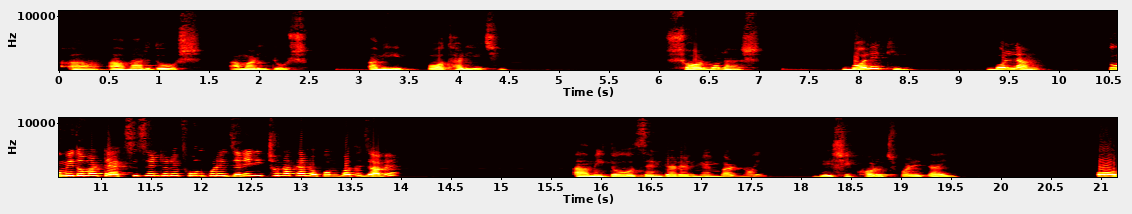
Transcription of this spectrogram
"আ- আমার দোষ, আমারই দোষ, আমি পথ হারিয়েছি। সর্বনাশ, বলে কি? বললাম তুমি তোমার ট্যাক্সি সেন্টারে ফোন করে জেনে নিচ্ছ না কেন কোন পথে যাবে? আমি তো সেন্টারের মেম্বার নই, বেশি খরচ পড়ে তাই। ও,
